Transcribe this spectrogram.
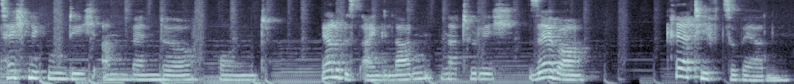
Techniken, die ich anwende und ja, du bist eingeladen, natürlich selber kreativ zu werden.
